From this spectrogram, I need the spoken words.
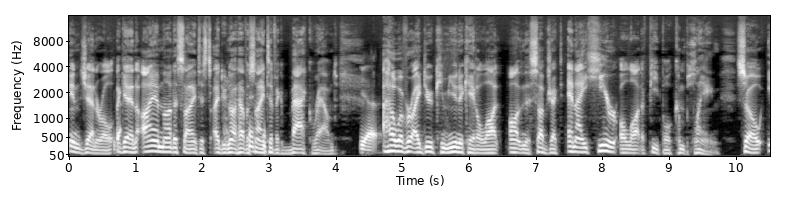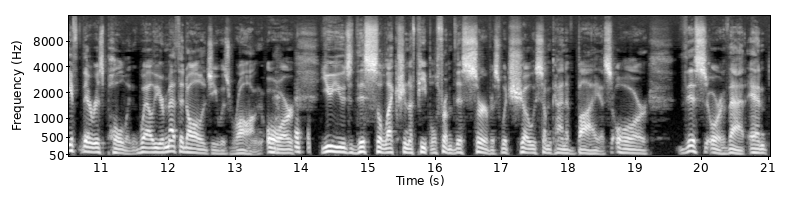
in general, yeah. again, I am not a scientist. I do not have a scientific background. Yeah. However, I do communicate a lot on this subject, and I hear a lot of people complain. So if there is polling, well, your methodology was wrong, or you use this selection of people from this service, which shows some kind of bias, or this or that. And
